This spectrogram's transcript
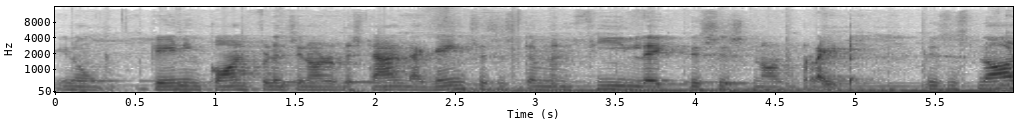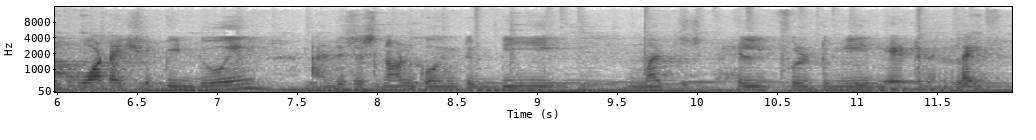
you know gaining confidence in order to stand against the system and feel like this is not right. This is not what i should be doing and this is not going to be much helpful to me later in life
